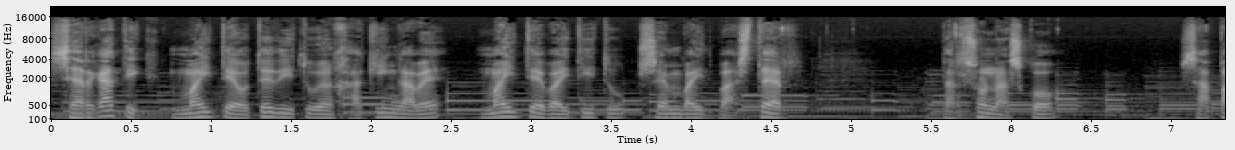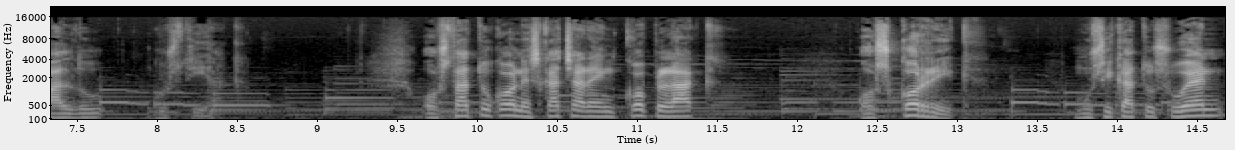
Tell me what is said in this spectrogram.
Zergatik maite ote dituen jakin gabe, maite baititu zenbait baster, personasko, zapaldu guztiak ostatuko neskatxaren koplak oskorrik musikatu zuen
